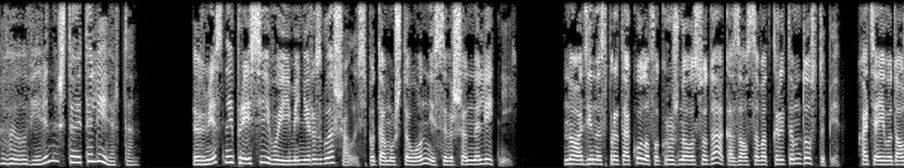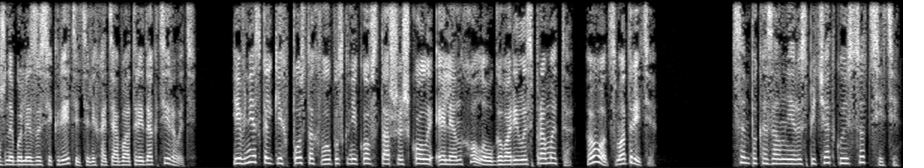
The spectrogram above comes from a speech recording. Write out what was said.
Вы уверены, что это Левертон? В местной прессе его имя не разглашалось, потому что он несовершеннолетний но один из протоколов окружного суда оказался в открытом доступе, хотя его должны были засекретить или хотя бы отредактировать. И в нескольких постах выпускников старшей школы Элиан Холла уговорилась про Мэтта. Вот, смотрите. Сэм показал мне распечатку из соцсети.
